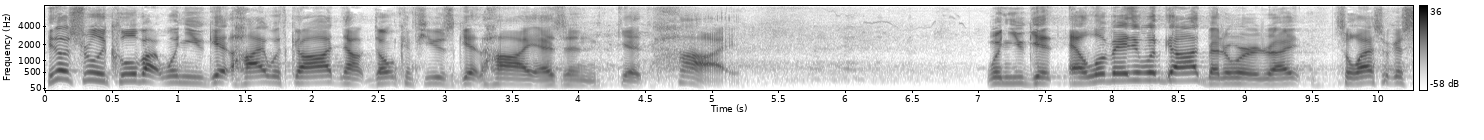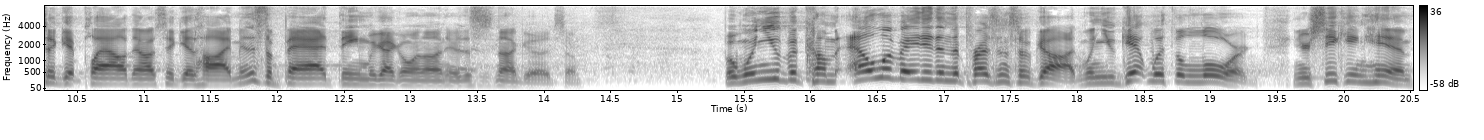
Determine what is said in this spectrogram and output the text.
You know what's really cool about when you get high with God? Now, don't confuse get high as in get high. When you get elevated with God, better word, right? So last week I said get plowed, now I said get high. Man, this is a bad theme we got going on here. This is not good. So but when you become elevated in the presence of God, when you get with the Lord and you're seeking Him,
